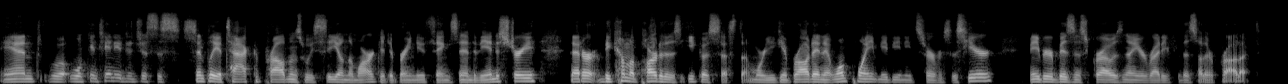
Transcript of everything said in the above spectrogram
and we'll, we'll continue to just simply attack the problems we see on the market to bring new things into the industry that are become a part of this ecosystem where you get brought in at one point maybe you need services here maybe your business grows now you're ready for this other product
